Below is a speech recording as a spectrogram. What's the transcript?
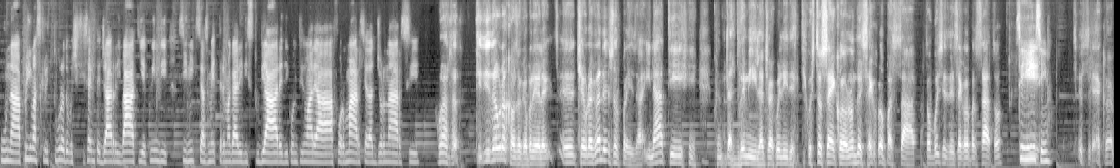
una prima scrittura dove ci si sente già arrivati e quindi si inizia a smettere magari di studiare, di continuare a formarsi, ad aggiornarsi? Guarda, ti dirò una cosa, Gabriele, eh, c'è una grande sorpresa. I nati dal 2000, cioè quelli di, di questo secolo, non del secolo passato. Voi siete del secolo passato? Sì, sì. sì. sì ecco.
